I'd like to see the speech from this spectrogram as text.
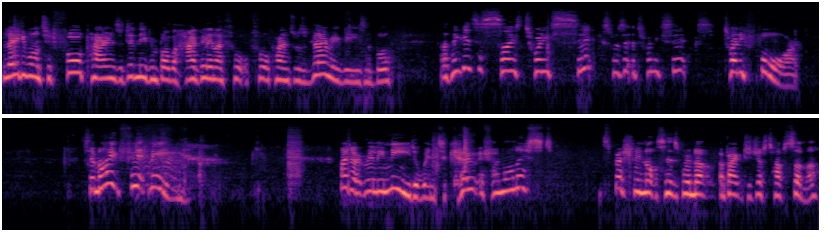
lady wanted £4, I didn't even bother haggling, I thought £4 was very reasonable. I think it's a size 26, was it a 26? 24. So it might fit me. I don't really need a winter coat if I'm honest, especially not since we're not about to just have summer.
